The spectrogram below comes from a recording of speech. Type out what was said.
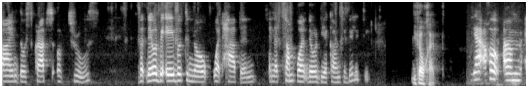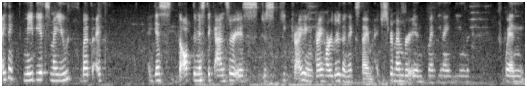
find those scraps of truth that they will be able to know what happened and at some point there will be accountability Ikaw, Kat. Yeah, ako, um, I think maybe it's my youth, but I, I guess the optimistic answer is just keep trying, try harder the next time. I just remember in 2019 when,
